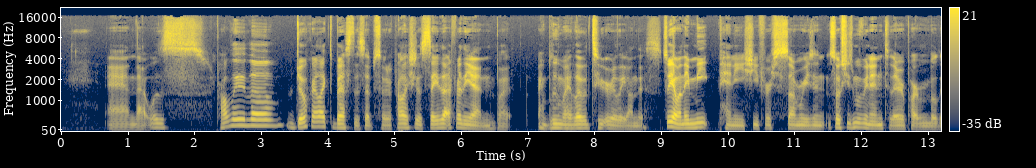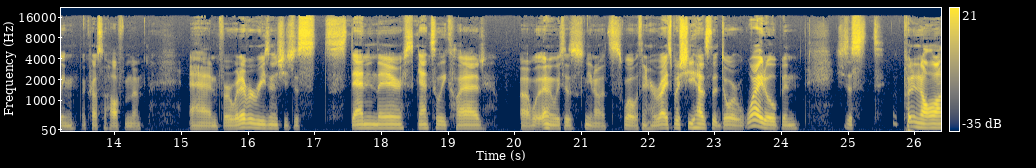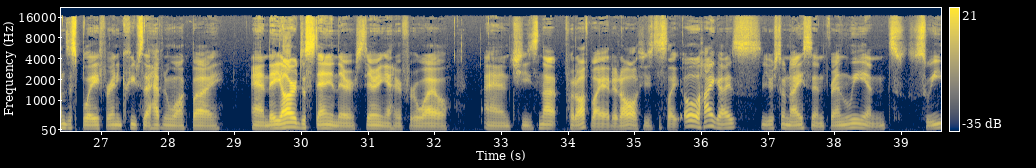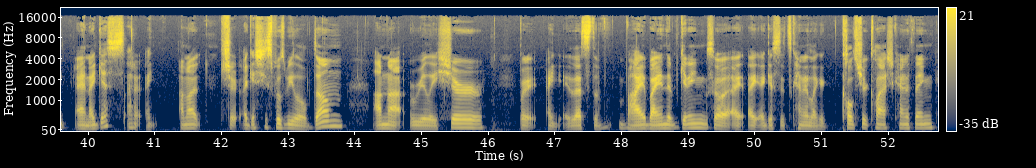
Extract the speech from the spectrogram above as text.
And that was probably the joke I liked best this episode. I probably should have saved that for the end, but I blew my load too early on this. So yeah, when they meet Penny, she for some reason, so she's moving into their apartment building across the hall from them. And for whatever reason, she's just standing there, scantily clad, uh, which is, you know, it's well within her rights, but she has the door wide open She's just putting it all on display for any creeps that happen to walk by. And they are just standing there staring at her for a while. And she's not put off by it at all. She's just like, oh, hi guys. You're so nice and friendly and sweet. And I guess, I don't, I, I'm not sure. I guess she's supposed to be a little dumb. I'm not really sure. But I, that's the vibe I end up getting. So I, I, I guess it's kind of like a culture clash kind of thing.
